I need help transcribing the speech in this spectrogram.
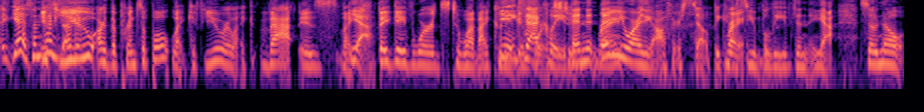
Yeah, sometimes if other you are the principal, like if you are like that is like Yeah. they gave words to what I couldn't exactly. words to, then then right? you are the author still because Right. you believed in yeah. So no,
